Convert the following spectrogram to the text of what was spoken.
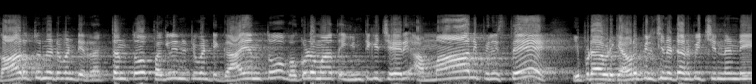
కారుతున్నటువంటి రక్తంతో పగిలినటువంటి గాయంతో ఒకడు మాత ఇంటికి చేరి అమ్మా అని పిలిస్తే ఇప్పుడు ఆవిడకి ఎవరు పిలిచినట్టు అనిపించిందండి?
